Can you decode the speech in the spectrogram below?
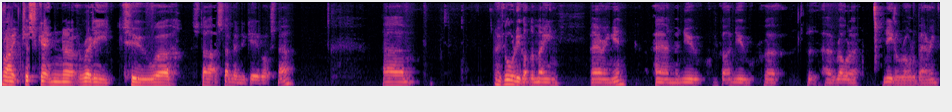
Right, just getting uh, ready to uh, start assembling the gearbox now. Um, we've already got the main bearing in and the new, we've got a new uh, uh, roller, needle roller bearing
